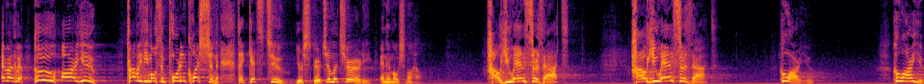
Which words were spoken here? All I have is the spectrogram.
Everybody look up here. Who are you? Probably the most important question that gets to your spiritual maturity and emotional health. How you answer that, how you answer that, who are you? Who are you?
